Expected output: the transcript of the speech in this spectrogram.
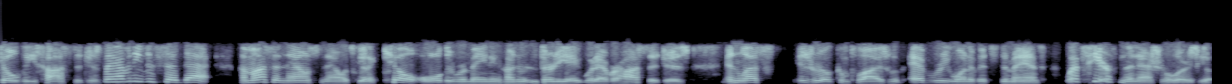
kill these hostages. They haven't even said that. Hamas announced now it's going to kill all the remaining 138 whatever hostages unless Israel complies with every one of its demands. Let's hear from the National Lawyers Guild.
